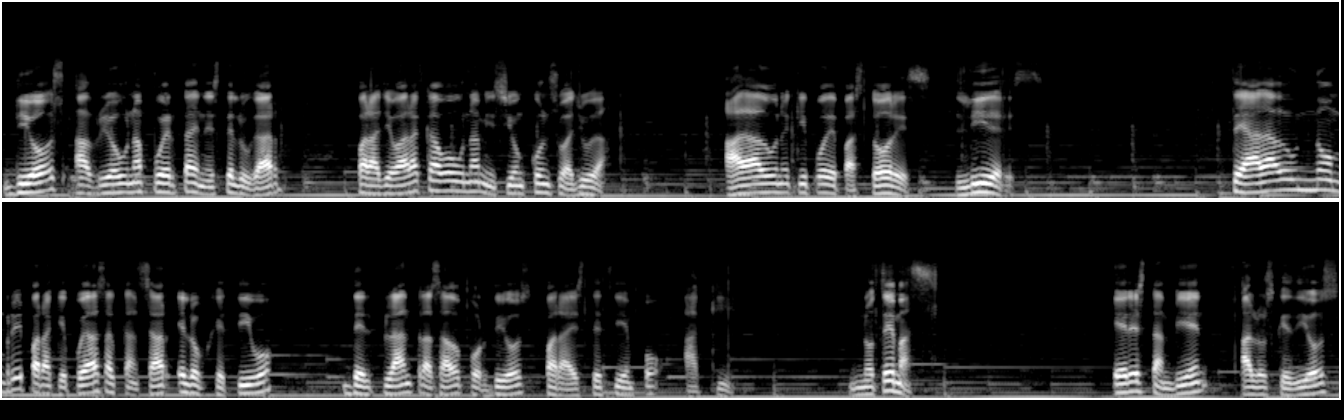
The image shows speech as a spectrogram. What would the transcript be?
Dios abrió una puerta en este lugar para llevar a cabo una misión con su ayuda. Ha dado un equipo de pastores, líderes. Te ha dado un nombre para que puedas alcanzar el objetivo del plan trazado por Dios para este tiempo aquí. No temas. Eres también a los que Dios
